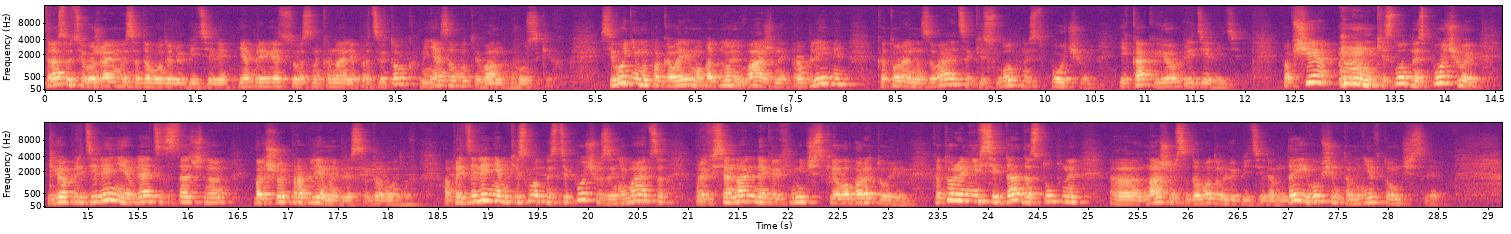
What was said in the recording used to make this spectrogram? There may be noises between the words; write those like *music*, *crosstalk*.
Здравствуйте, уважаемые садоводы-любители! Я приветствую вас на канале Процветок. Меня зовут Иван Русских. Сегодня мы поговорим об одной важной проблеме, которая называется кислотность почвы и как ее определить. Вообще, *clears throat* кислотность почвы, ее определение является достаточно большой проблемой для садоводов. Определением кислотности почвы занимаются профессиональные агрохимические лаборатории, которые не всегда доступны э, нашим садоводам-любителям, да и, в общем-то, мне в том числе.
